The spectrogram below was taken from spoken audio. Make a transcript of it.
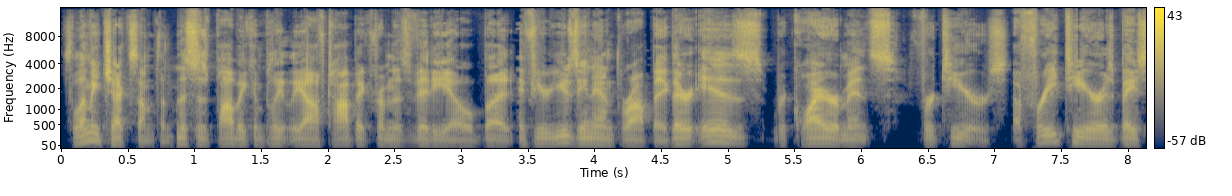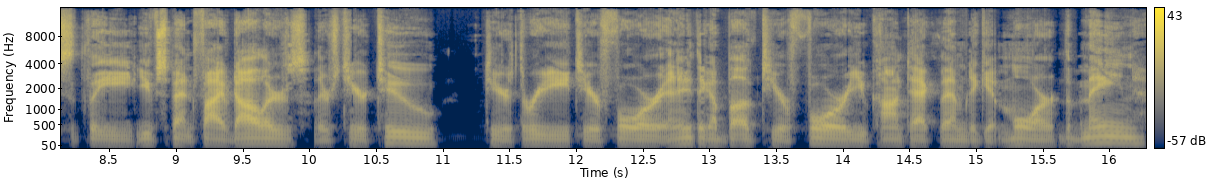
So let me check something. This is probably completely off topic from this video, but if you're using Anthropic, there is requirements for tiers. A free tier is basically you've spent $5. There's tier two, tier three, tier four, and anything above tier four, you contact them to get more. The main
